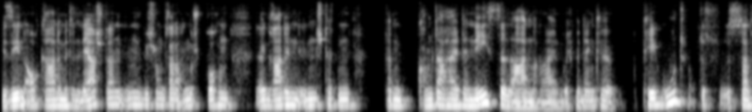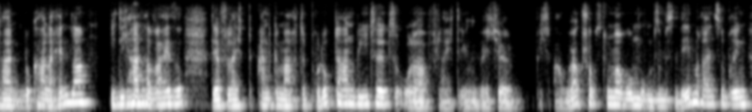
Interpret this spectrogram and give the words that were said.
wir sehen auch gerade mit den Leerstanden, wie schon gerade angesprochen, äh, gerade in den Innenstädten, dann kommt da halt der nächste Laden rein, wo ich mir denke, okay, gut, das ist dann halt ein lokaler Händler, idealerweise, der vielleicht handgemachte Produkte anbietet oder vielleicht irgendwelche ich sag Workshops drumherum, um so ein bisschen Leben reinzubringen.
